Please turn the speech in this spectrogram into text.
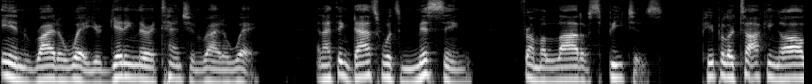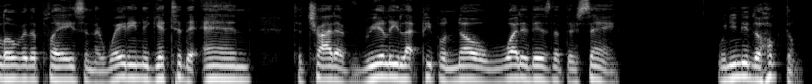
in right away. You're getting their attention right away. And I think that's what's missing from a lot of speeches. People are talking all over the place and they're waiting to get to the end to try to really let people know what it is that they're saying when you need to hook them.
